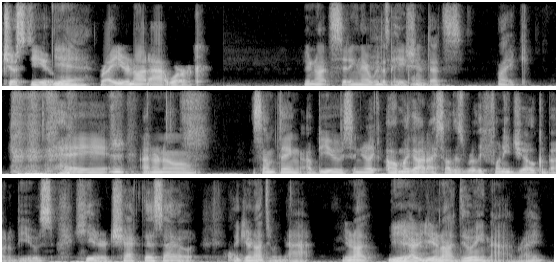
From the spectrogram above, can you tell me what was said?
just you. Yeah. Right? You're not at work. You're not sitting there with that's a patient that's like hey i don't know something abuse and you're like oh my god i saw this really funny joke about abuse. Here check this out. Like you're not doing that. You're not yeah. you're, you're not doing that right?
